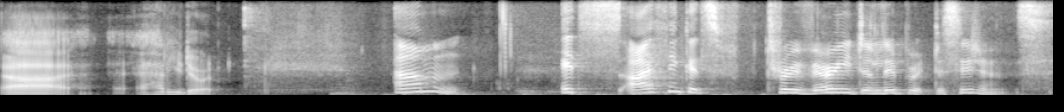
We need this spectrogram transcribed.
Uh, how do you do it? Um, it's i think it's through very deliberate decisions.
